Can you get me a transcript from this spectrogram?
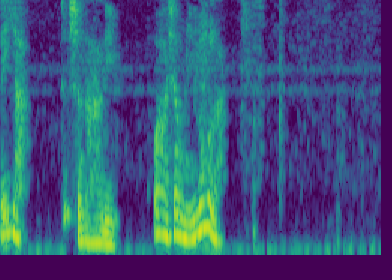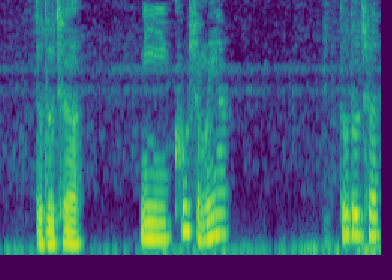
哎呀，这是哪里？我好像迷路了。嘟嘟车，你哭什么呀？嘟嘟车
